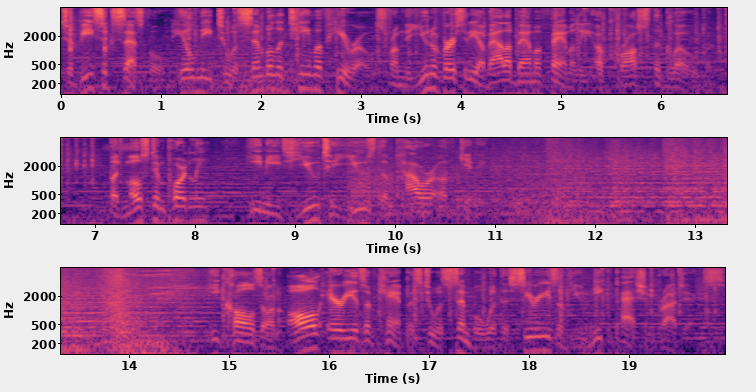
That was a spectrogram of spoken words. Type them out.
To be successful, he'll need to assemble a team of heroes from the University of Alabama family across the globe. But most importantly, he needs you to use the power of giving. Calls on all areas of campus to assemble with a series of unique passion projects.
